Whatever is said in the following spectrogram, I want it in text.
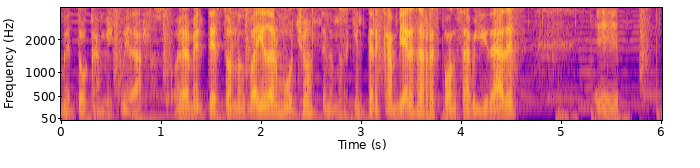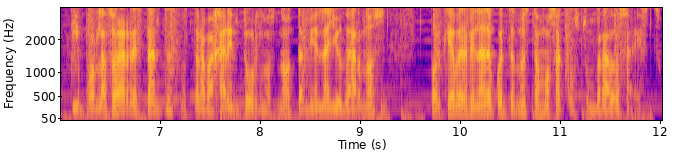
me toca a mí cuidarlos. Obviamente esto nos va a ayudar mucho, tenemos que intercambiar esas responsabilidades eh, y por las horas restantes, pues trabajar en turnos, ¿no? También ayudarnos, porque al final de cuentas no estamos acostumbrados a esto.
